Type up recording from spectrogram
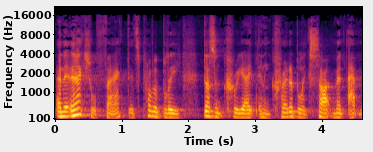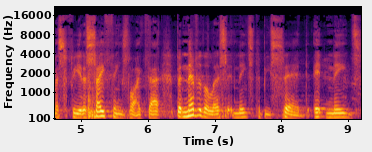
and in actual fact, it probably doesn't create an incredible excitement atmosphere to say things like that. But nevertheless, it needs to be said. It needs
